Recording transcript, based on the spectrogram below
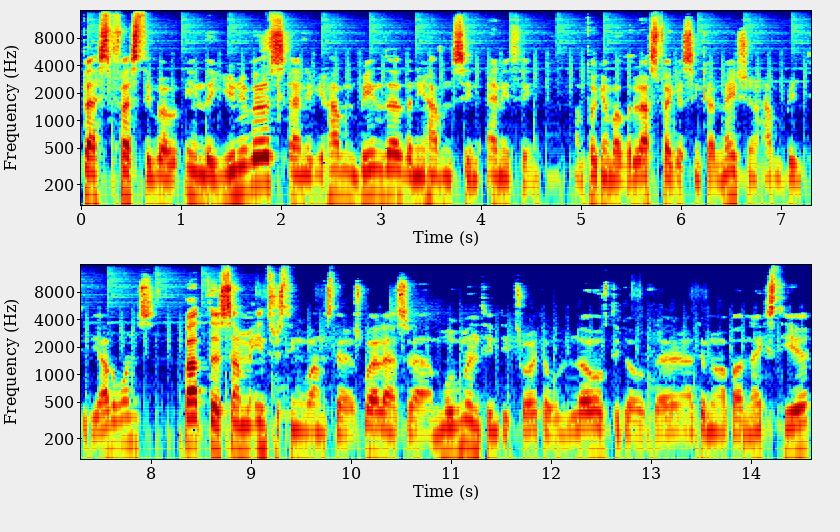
best festival in the universe. And if you haven't been there, then you haven't seen anything. I'm talking about the Las Vegas incarnation. I haven't been to the other ones, but there's some interesting ones there as well as a movement in Detroit. I would love to go there. I don't know about next year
